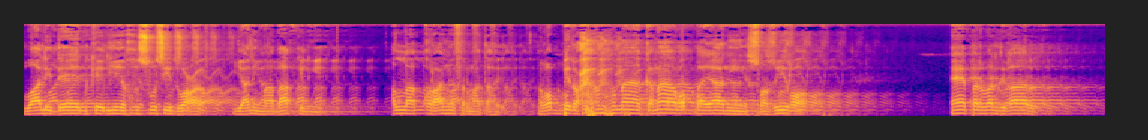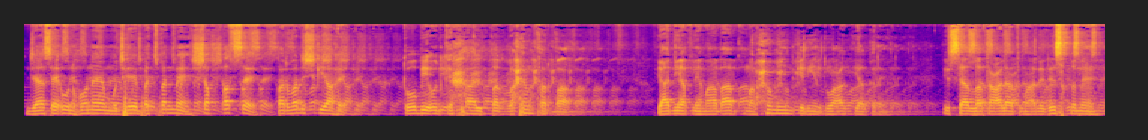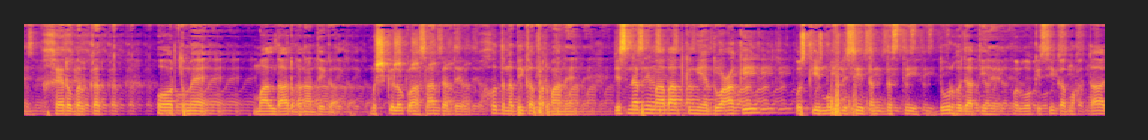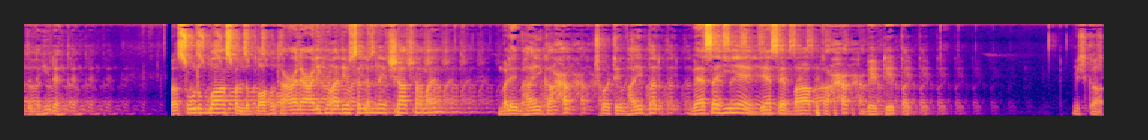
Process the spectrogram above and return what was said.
वालिदैन के लिए खसूसी दुआ, यानी माँ बाप के लिए। अल्लाह कुरान में फरमाता है रब्बिरहमहुमा कमा रब्बयानी सगीरा। ए परवरदिगार, जैसे उन्होंने मुझे बचपन में शफकत से परवरिश किया है तो भी उनके हाल पर रहम फरमा। यानी अपने माँ बाप मरहुमीन के लिए दुआ किया करें। इससे अल्लाह ताला तुम्हारे रिस्क में खैर बरकत और तुम्हें मालदार बना देगा, मुश्किलों को आसान कर देगा। खुद नबी का फरमान है, जिसने अपने माँ बाप के लिए दुआ की, उसकी मुफलिसी तंगदस्ती दूर हो जाती है और वो किसी का मोहताज नहीं रहता। रसूलुल्लाह ने फरमाया, बड़े भाई का हक छोटे भाई पर वैसा ही है जैसे बाप का हक बेटे पर। मिशका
